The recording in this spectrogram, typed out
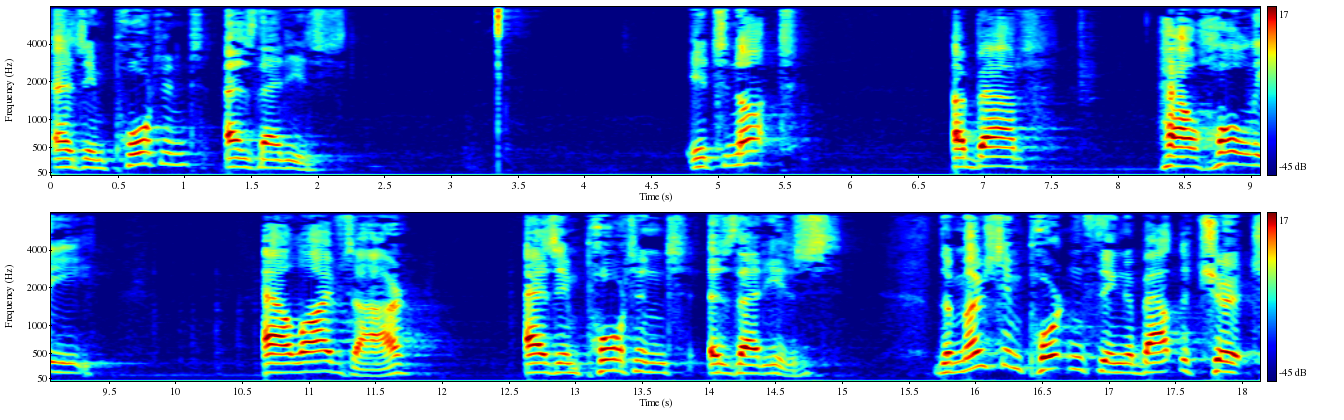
as important as that is. It's not about how holy our lives are, as important as that is. The most important thing about the church,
